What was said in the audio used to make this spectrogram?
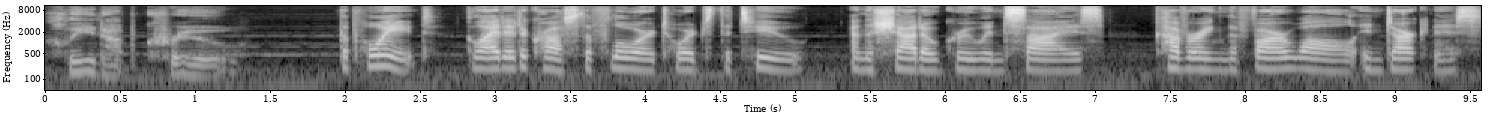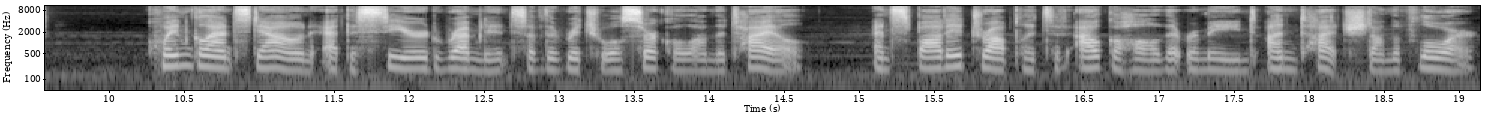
Cleanup crew. The point glided across the floor towards the two, and the shadow grew in size, covering the far wall in darkness. Quinn glanced down at the seared remnants of the ritual circle on the tile and spotted droplets of alcohol that remained untouched on the floor.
